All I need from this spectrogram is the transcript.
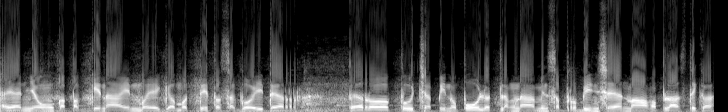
Ayan yung kapag kinain mo eh, gamot dito sa goiter. Pero putya, pinupulot lang namin sa probinsya yan, mga ka-plastic ha.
